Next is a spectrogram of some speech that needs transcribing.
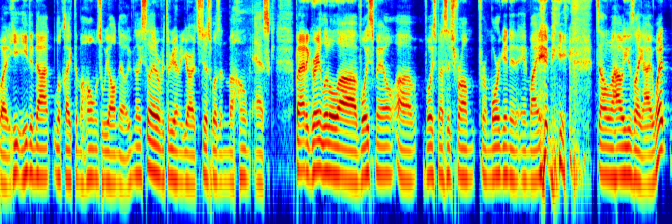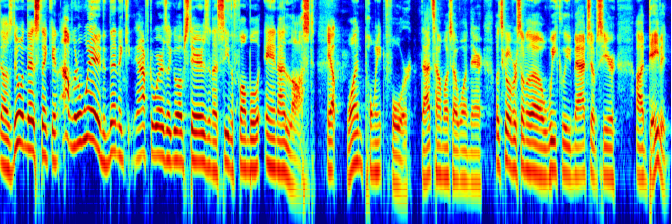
but he he did not look like the Mahomes we all know. Even though he still had over 300 yards, just wasn't Mahomes esque. But I had a great little uh, voicemail, uh, voice message from from Morgan in, in Miami, telling him how he was like, I went, I was doing this thinking I'm gonna win, and then it- afterwards I go upstairs and I see the fumble and I lost. Yep. 1.4. That's how much I won there. Let's go over some of the weekly matchups here. Uh, David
